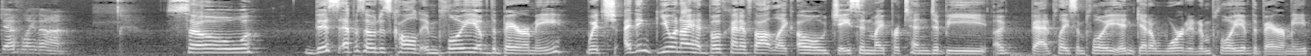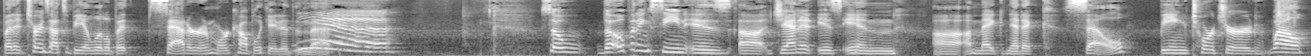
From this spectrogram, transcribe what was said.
definitely not. So this episode is called Employee of the Bearimy, which I think you and I had both kind of thought like, oh, Jason might pretend to be a bad place employee and get awarded Employee of the Bearimy, but it turns out to be a little bit sadder and more complicated than that. Yeah. So the opening scene is uh, Janet is in uh, a magnetic cell being tortured. Well,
